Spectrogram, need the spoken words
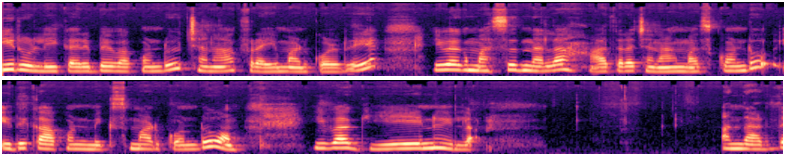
ಈರುಳ್ಳಿ, ಕರಿಬೇವು ಹಾಕ್ಕೊಂಡು ಚೆನ್ನಾಗಿ ಫ್ರೈ ಮಾಡ್ಕೊಳ್ರಿ. ಇವಾಗ ಮಸದ್ನಲ್ಲ ಆ ಥರ ಚೆನ್ನಾಗಿ ಮಸ್ಕೊಂಡು ಇದಕ್ಕೆ ಹಾಕ್ಕೊಂಡು ಮಿಕ್ಸ್ ಮಾಡಿಕೊಂಡು ಇವಾಗ ಏನೂ ಇಲ್ಲ. ಒಂದು ಅರ್ಧ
